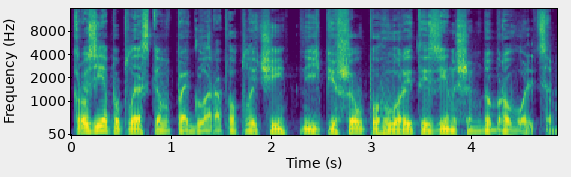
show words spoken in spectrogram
Крозія поплескав Пеглара по плечі і пішов поговорити з іншим добровольцем.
